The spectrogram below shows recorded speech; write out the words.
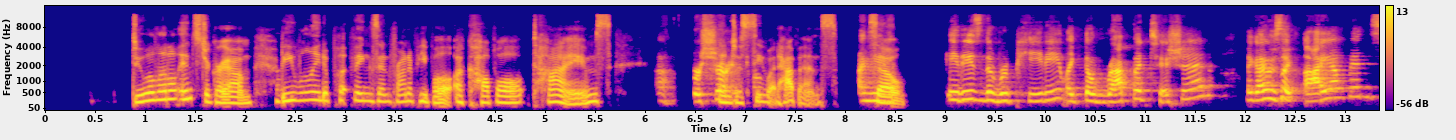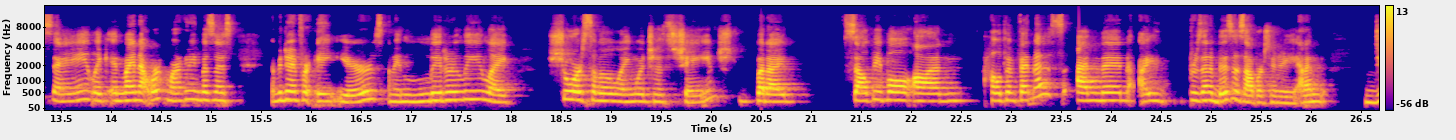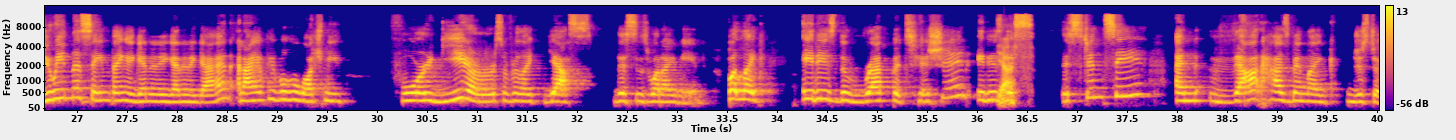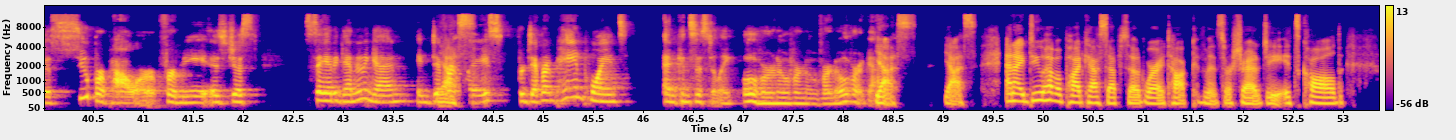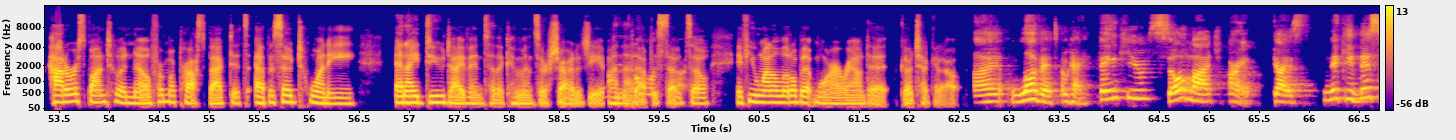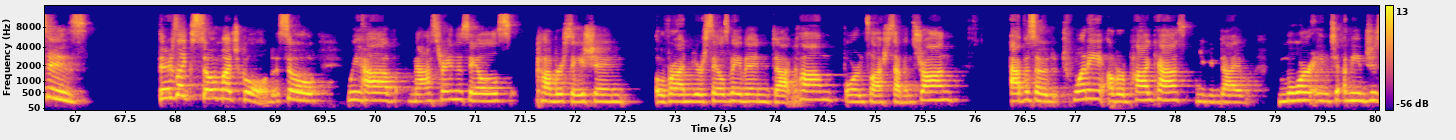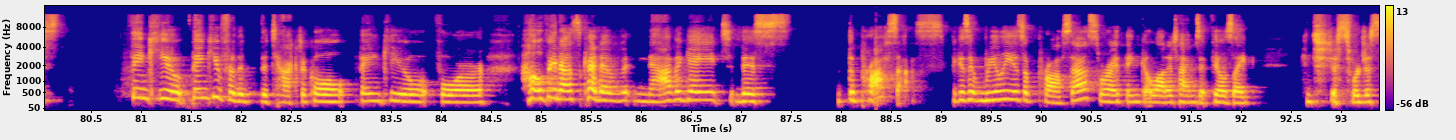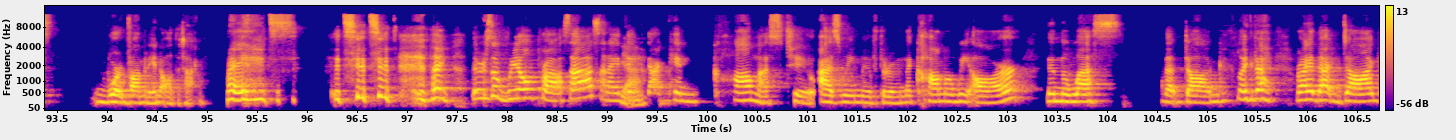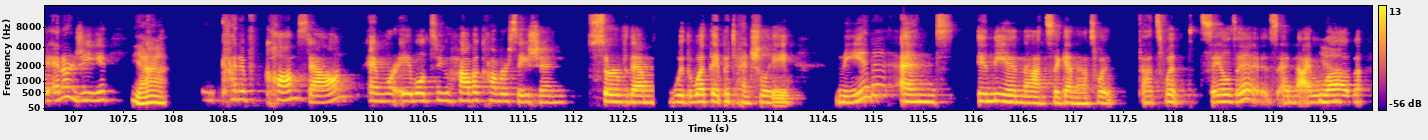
do a little Instagram, be willing to put things in front of people a couple times. Uh, for sure. And just see what happens. I mean, so it is the repeating, like the repetition. Like I was like, I have been saying, like in my network marketing business, I've been doing it for eight years. I mean, literally, like, sure, some of the language has changed, but I sell people on health and fitness. And then I present a business opportunity and I'm doing the same thing again and again and again. And I have people who watch me for years of like, yes, this is what I need. But like it is the repetition, it is yes. the consistency. And that has been like just a superpower for me is just say it again and again in different yes. ways for different pain points and consistently over and over and over and over again. Yes. Yes. And I do have a podcast episode where I talk convincer strategy. It's called How to Respond to a No from a Prospect. It's episode 20. And I do dive into the convincer strategy on that oh episode. So if you want a little bit more around it, go check it out. I love it. Okay. Thank you so much. All right, guys. Nikki, this is, there's like so much gold. So we have mastering the sales conversation over on yoursalesmaven.com forward slash seven strong. Episode 20 of our podcast. You can dive more into, I mean, just thank you thank you for the, the tactical thank you for helping us kind of navigate this the process because it really is a process where i think a lot of times it feels like it's just we're just word vomiting all the time right? It's it's it's it's like there's a real process and i yeah. think that can calm us too as we move through and the calmer we are then the less that dog like that right? That dog energy yeah. kind of calms down and we're able to have a conversation, serve them with what they potentially need. And in the end, that's again, that's what that's what sales is. And I yeah. love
